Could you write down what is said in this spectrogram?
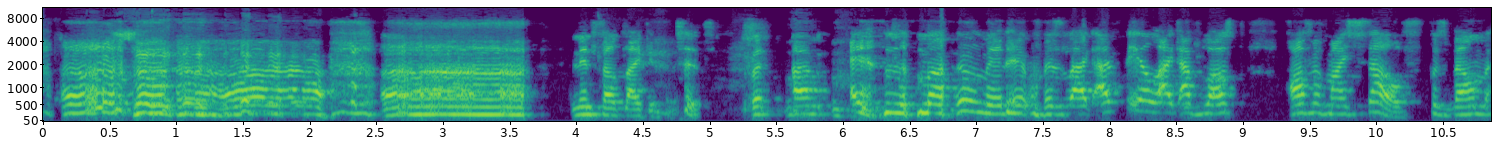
"Ah, ah, ah," and then felt like it did but um in the moment it was like i feel like i've lost half of myself because velma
